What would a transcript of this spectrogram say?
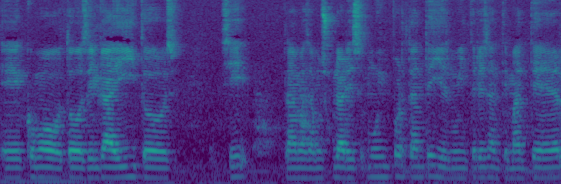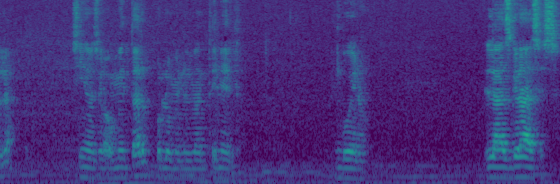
eh, como todos delgaditos, ¿sí? La masa muscular es muy importante y es muy interesante mantenerla, si no se va a aumentar, por lo menos mantenerla. Bueno, las grasas.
